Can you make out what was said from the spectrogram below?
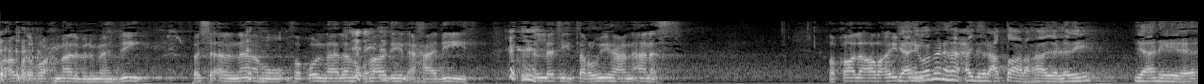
وعبد الرحمن بن مهدي فسألناه فقلنا له هذه الأحاديث التي ترويها عن أنس. فقال أرأيت يعني ومنها حديث العطارة هذا الذي يعني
